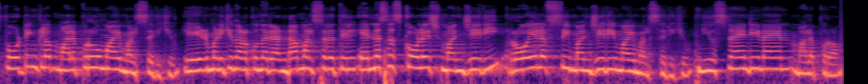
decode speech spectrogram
sporting club മലപ്പുറവുമായി മത്സരിക്കും. ഏഴ് മണിക്ക് നടക്കുന്ന രണ്ടാം മത്സരത്തിൽ N S S college Manjeri royal F C മഞ്ചേരിയുമായി മത്സരിക്കും. News ninety nine Malappuram.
